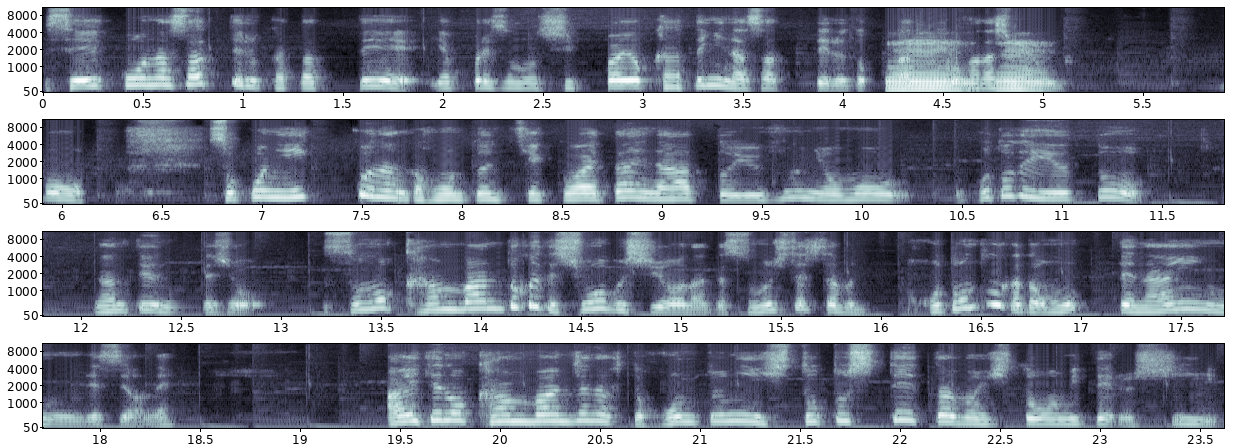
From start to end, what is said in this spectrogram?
成功なさってる方って、やっぱりその失敗を糧になさってるとかっていうお話も、うんもうそこに一個なんか本当に付け加えたいなというふうに思うことで言うと、なんて言うんでしょう。その看板とかで勝負しようなんて、その人たち多分、ほとんどの方思ってないんですよね。相手の看板じゃなくて、本当に人として多分人を見てるし、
